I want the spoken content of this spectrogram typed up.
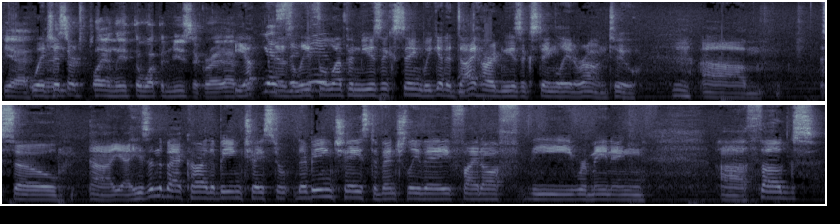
Yeah. Which and it starts playing Lethal Weapon music right after. Yep. Yes, there's a Lethal did. Weapon music sting. We get a Die Hard music sting later on too. Um, so uh, yeah, he's in the back car. They're being chased. They're being chased. Eventually, they fight off the remaining uh, thugs,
